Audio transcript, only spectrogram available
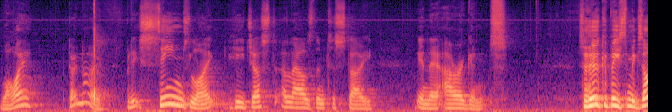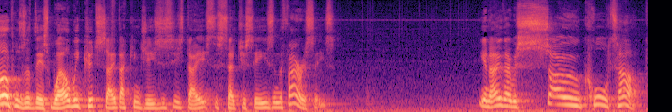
Why? Don't know. But it seems like He just allows them to stay in their arrogance. So, who could be some examples of this? Well, we could say back in Jesus' day, it's the Sadducees and the Pharisees. You know, they were so caught up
